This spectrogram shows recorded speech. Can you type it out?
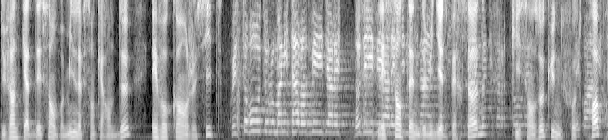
du 24 décembre 1942, évoquant, je cite, les centaines de milliers de personnes qui, sans aucune faute propre,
